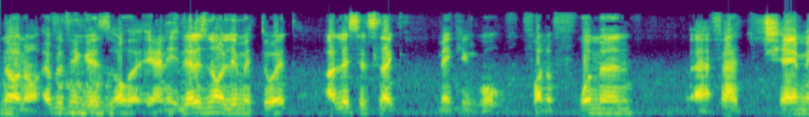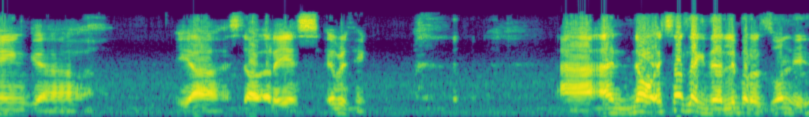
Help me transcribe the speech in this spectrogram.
no, no, everything is over. Yani, there is no limit to it unless it's like making fun of women, uh, fat shaming, uh, yeah, stuff, race, everything. Uh, and no, it's not like the liberals only.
